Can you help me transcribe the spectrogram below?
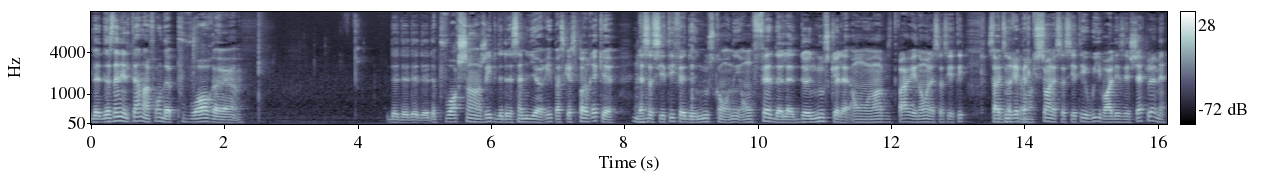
De, de se donner le temps, dans le fond, de pouvoir. euh, de, de, de, de, pouvoir changer puis de, s'améliorer parce que c'est pas vrai que la société fait de nous ce qu'on est. On fait de, la- de nous ce que la- on a envie de faire et non la société. Ça va être une répercussion à la société. Oui, il va y avoir des échecs, là, mais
